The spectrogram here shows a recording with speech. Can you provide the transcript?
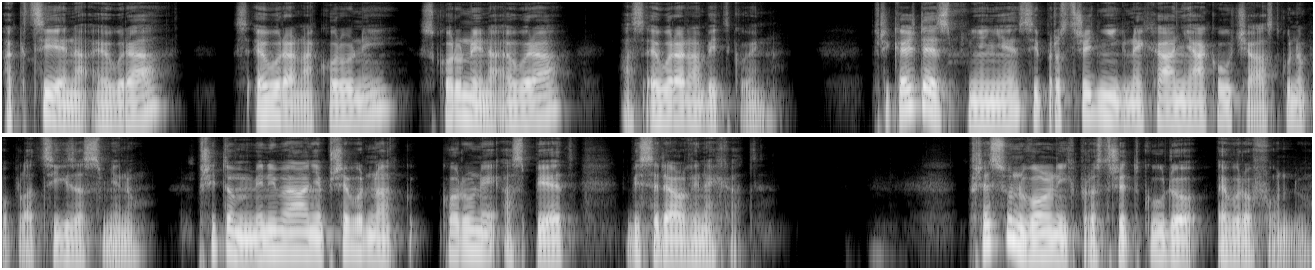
Akcie na eura, z eura na koruny, z koruny na eura a z eura na bitcoin. Při každé změně si prostředník nechá nějakou částku na poplacích za směnu. Přitom minimálně převod na koruny a zpět by se dal vynechat. Přesun volných prostředků do eurofondu.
